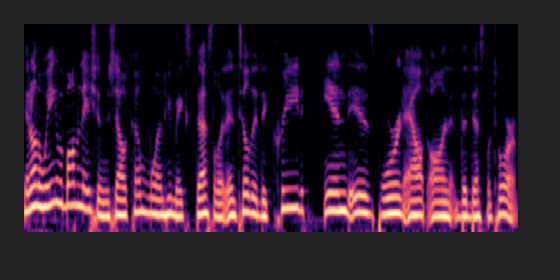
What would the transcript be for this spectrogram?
And on the wing of abomination shall come one who makes desolate until the decreed end is poured out on the desolator.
